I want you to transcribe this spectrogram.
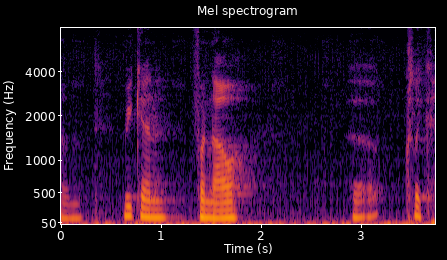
um, we can, for now, uh, click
